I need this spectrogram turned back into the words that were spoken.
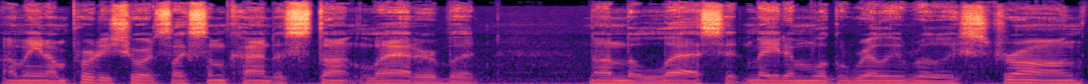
I mean, I'm pretty sure it's like some kind of stunt ladder, but nonetheless, it made him look really, really strong.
